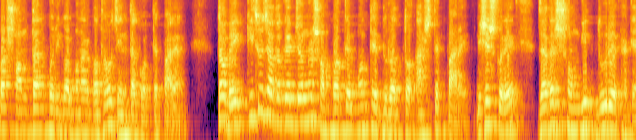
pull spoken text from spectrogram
বা সন্তান পরিকল্পনার কথাও চিন্তা করতে পারেন। তবে কিছু জাতকের জন্য সম্পর্কের মধ্যে দূরত্ব আসতে পারে। বিশেষ করে যাদের সংগীত দূরে থাকে।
